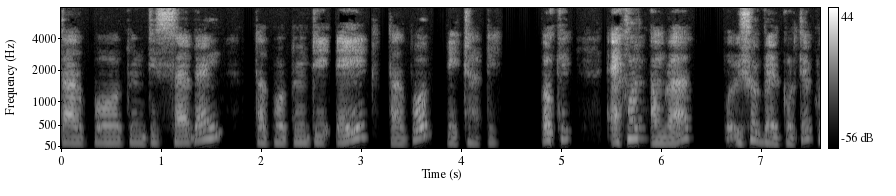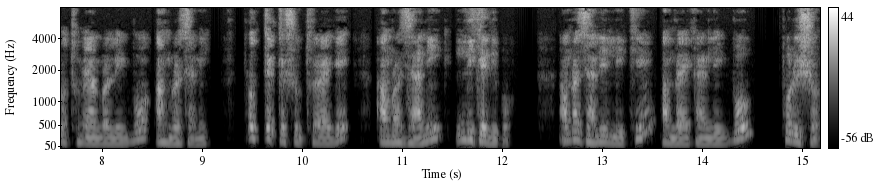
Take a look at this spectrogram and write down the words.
তারপর টোয়েন্টি সেভেন তারপর টোয়েন্টি এইট তারপর এইট থার্টি ওকে এখন আমরা পরিসর বের করতে প্রথমে আমরা লিখব, আমরা জানি। প্রত্যেকটা সূত্রের আগে আমরা জানি লিখে দিব। আমরা জানি লিখে আমরা এখানে লিখব পরিসর।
